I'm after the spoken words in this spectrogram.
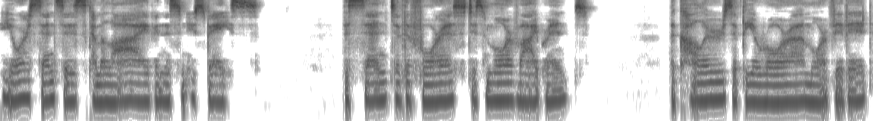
Your senses come alive in this new space. The scent of the forest is more vibrant, the colors of the aurora more vivid.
